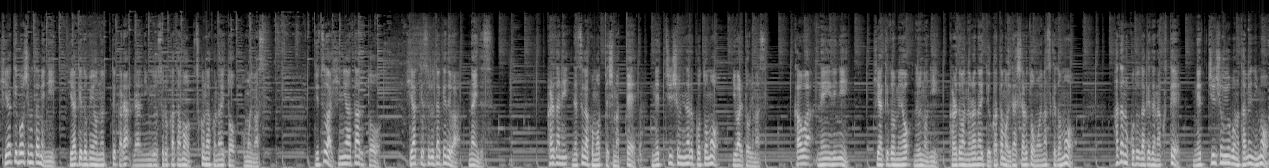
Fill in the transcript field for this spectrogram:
日焼け防止のために日焼け止めを塗ってからランニングをする方も少なくないと思います。実は日に当たると日焼けするだけではないんです。体に熱がこもってしまって熱中症になることも言われております。顔は念入りに日焼け止めを塗るのに体は塗らないという方もいらっしゃると思いますけども肌のことだけでなくて熱中症予防のためにも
